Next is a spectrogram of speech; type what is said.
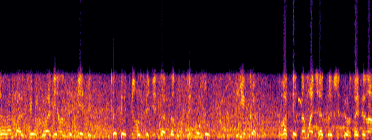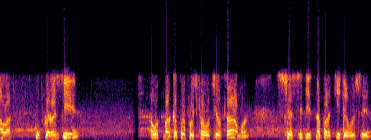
Голобаль сверху 11-10 за 5 минут 51 секунду. В в ответ на матч до четвертого финала Кубка России. А вот Марко Попович получил травму. Сейчас сидит на партиде, вышли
